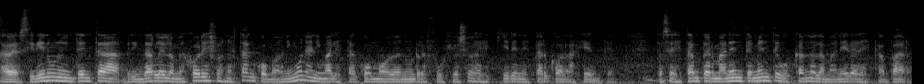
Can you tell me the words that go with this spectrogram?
A ver, si bien uno intenta brindarle lo mejor, ellos no están cómodos, ningún animal está cómodo en un refugio, ellos quieren estar con la gente. Entonces están permanentemente buscando la manera de escapar.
